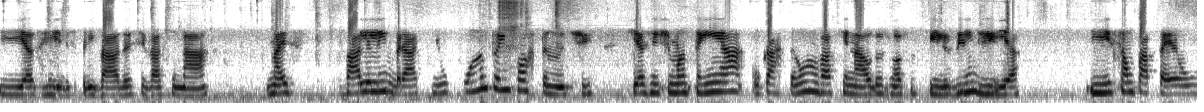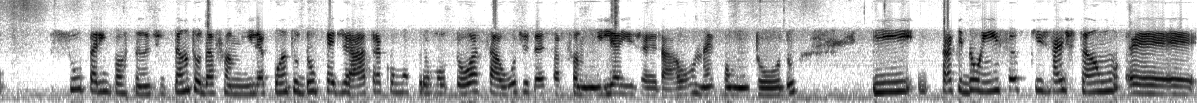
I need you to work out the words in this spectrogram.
e às redes privadas se vacinar. Mas vale lembrar que o quanto é importante que a gente mantenha o cartão vacinal dos nossos filhos em dia. E isso é um papel super importante, tanto da família quanto do pediatra como promotor à saúde dessa família em geral, né, como um todo. E para que doenças que já estão é,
